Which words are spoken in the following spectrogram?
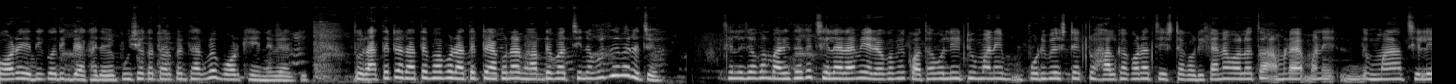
বরে এদিক ওদিক দেখা যাবে। পুঁই শাকের তরকারি থাকবে, বর খেয়ে নেবে আর কি। তো রাতেরটা রাতে ভাবো, রাতেরটা এখন আর ভাবতে পারছি না, বুঝতে পেরেছ? ছেলে যখন বাড়ি থাকে, ছেলের আমি এরকমই কথা বলি, একটু মানে পরিবেশটা একটু হালকা করার চেষ্টা করি। কেন বলো তো? আমরা মানে মা, ছেলে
